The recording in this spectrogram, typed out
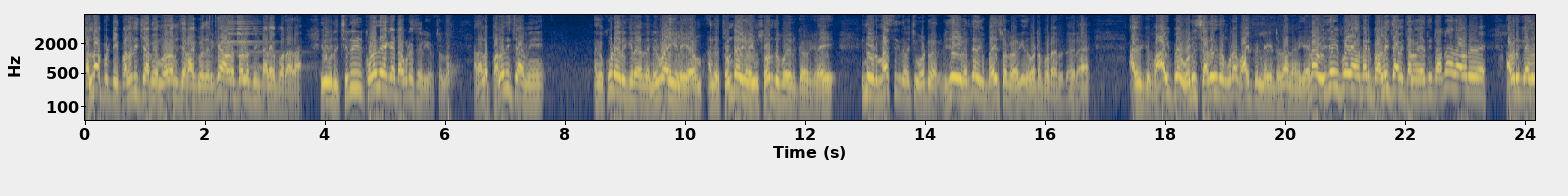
கல்லாப்பட்டி பழனிசாமியை முதலமைச்சர் ஆக்குவதற்கு அவரை தோல்ல தூக்கிட்டு அலைய போறாரா? இது ஒரு சிறு குழந்தைய கேட்டா கூட சரி சொல்லும். அதனால பழனிசாமி அங்க கூட இருக்கிற அந்த நிர்வாகிகளையும் அந்த தொண்டர்களையும் சோர்ந்து போயிருக்கவர்களை இன்னும் ஒரு மாசத்துக்கு இதை வச்சு ஓட்டுவார். விஜய் வந்து அதுக்கு பதில் சொல்ற வரைக்கும் இதை ஓட்ட போறாரு தவிர அதுக்கு வாய்ப்பே ஒரு சதவீதம் கூட வாய்ப்பு இல்லை என்று தான் நினைக்கிறேன். ஏன்னா விஜய் போய் அது மாதிரி பழனிசாமி தலைமை ஏற்றுக்கிட்டாருன்னா அது அவர் அவருக்கு அது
